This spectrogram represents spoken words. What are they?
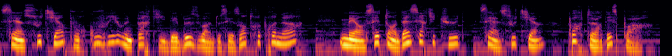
C'est un soutien pour couvrir une partie des besoins de ces entrepreneurs, mais en ces temps d'incertitude, c'est un soutien porteur d'espoir.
